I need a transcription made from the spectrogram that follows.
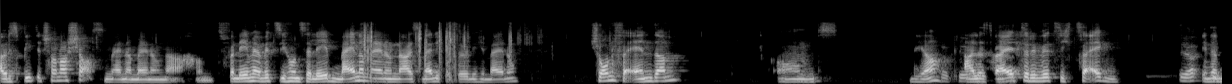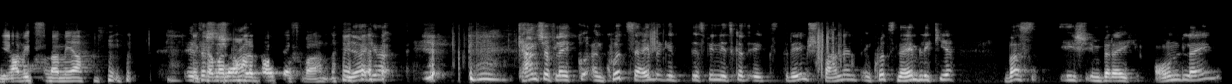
Aber das bietet schon auch Chancen, meiner Meinung nach. Und von dem her wird sich unser Leben, meiner Meinung nach, ist meine persönliche Meinung, schon verändern. Und ja, okay. alles weitere wird sich zeigen. Ja. In einem Jahr wissen wir mehr. Dann kann man nochmal einen Podcast machen. Ja, genau. Kannst du vielleicht einen kurzen Einblick, das finde ich jetzt gerade extrem spannend, einen kurzen Einblick hier. Was ist im Bereich Online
